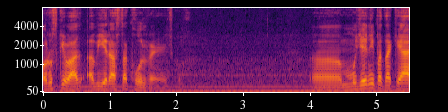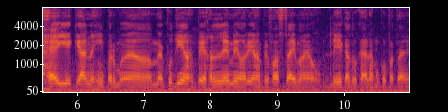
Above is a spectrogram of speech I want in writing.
और उसके बाद अब ये रास्ता खोल रहे हैं इसको। आ, मुझे नहीं पता क्या है ये क्या नहीं पर आ, मैं खुद यहाँ पे हलने में और यहाँ पे फ़र्स्ट टाइम आया हूँ। ले का तो खैर हमको पता है।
